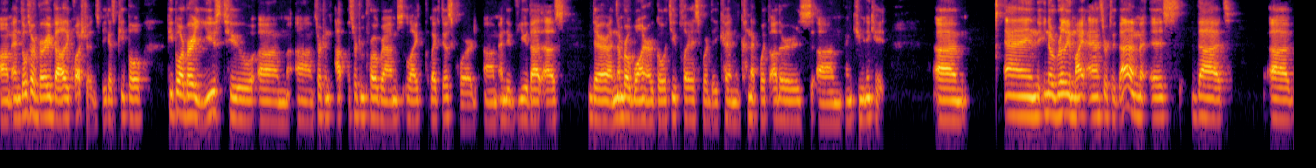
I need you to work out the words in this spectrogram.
Um, and those are very valid questions because people people are very used to um, uh, certain uh, certain programs like like Discord, um, and they view that as their number one or go-to place where they can connect with others um, and communicate. Um, and you know, really, my answer to them is that uh,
